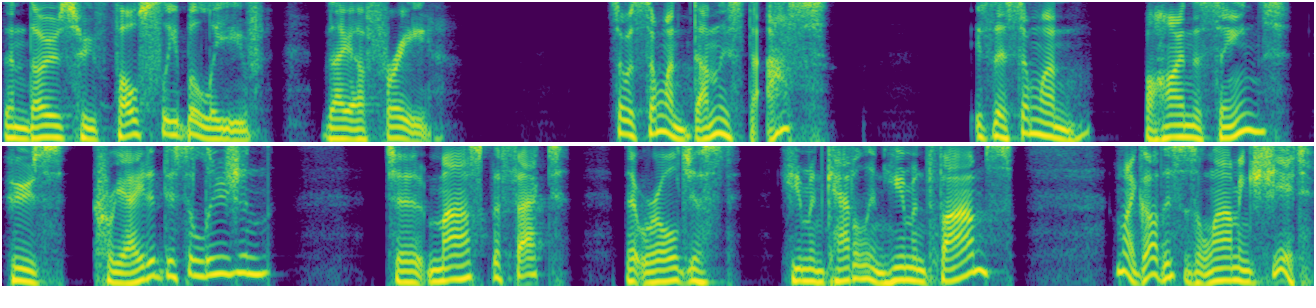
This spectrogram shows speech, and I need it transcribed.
than those who falsely believe they are free. So, has someone done this to us? Is there someone behind the scenes who's created this illusion to mask the fact that we're all just human cattle in human farms? Oh my God, this is alarming shit.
